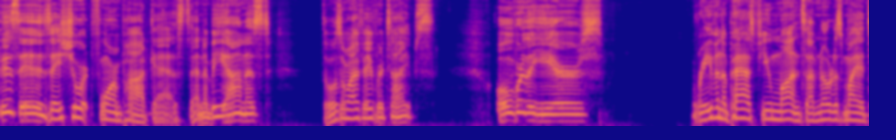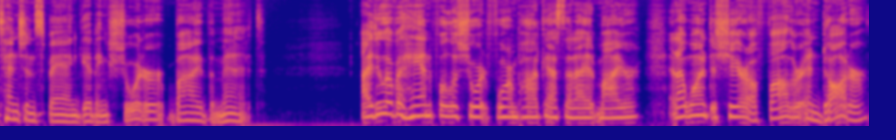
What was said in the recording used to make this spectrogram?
this is a short form podcast, and to be honest, those are my favorite types. Over the years, or even the past few months, I've noticed my attention span getting shorter by the minute. I do have a handful of short form podcasts that I admire, and I wanted to share a father and daughter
